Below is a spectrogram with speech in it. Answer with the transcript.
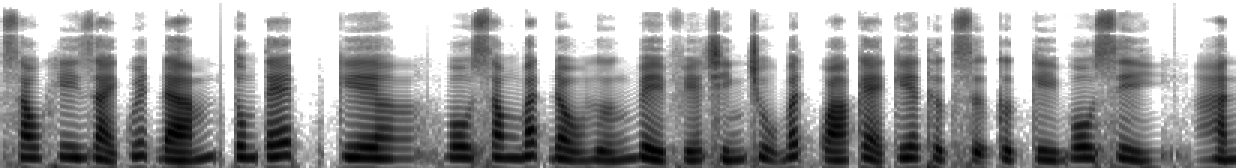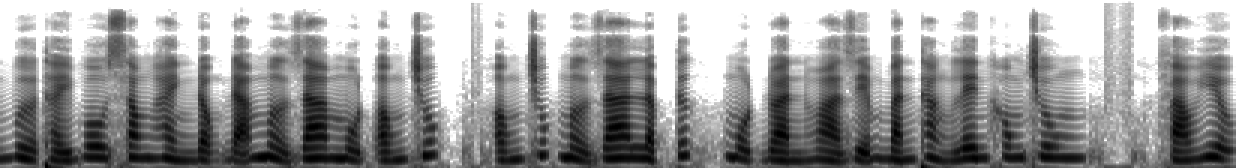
Sau khi giải quyết đám tôm tép kia, vô song bắt đầu hướng về phía chính chủ bất quá kẻ kia thực sự cực kỳ vô sỉ. Hắn vừa thấy vô song hành động đã mở ra một ống trúc. Ống trúc mở ra lập tức một đoàn hỏa diễm bắn thẳng lên không trung. Pháo hiệu.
